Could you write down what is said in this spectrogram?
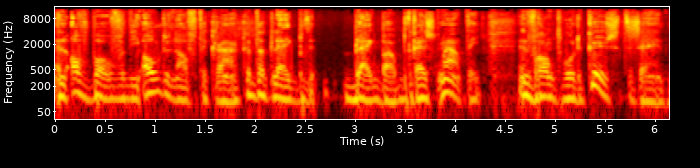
en afbouw van die oude naftakraker, dat lijkt blijkbaar bedrijfsmatig een verantwoorde keuze te zijn.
